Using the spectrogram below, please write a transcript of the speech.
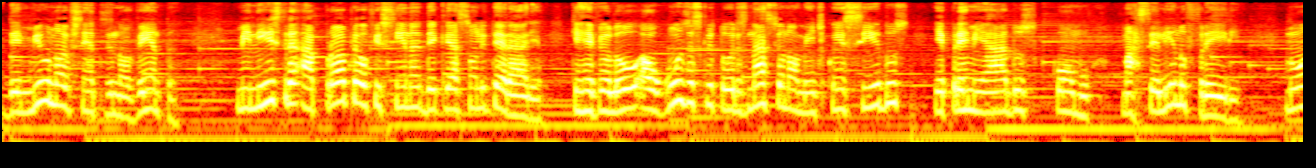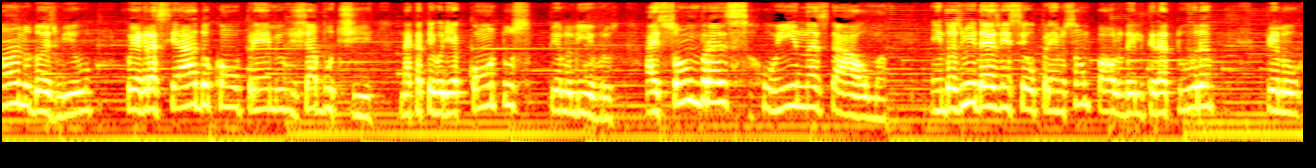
de 1990, ministra a própria oficina de criação literária, que revelou alguns escritores nacionalmente conhecidos e premiados como Marcelino Freire. No ano 2000, foi agraciado com o prêmio Jabuti na categoria Contos pelo livro As Sombras Ruínas da Alma. Em 2010 venceu o prêmio São Paulo de Literatura pelo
